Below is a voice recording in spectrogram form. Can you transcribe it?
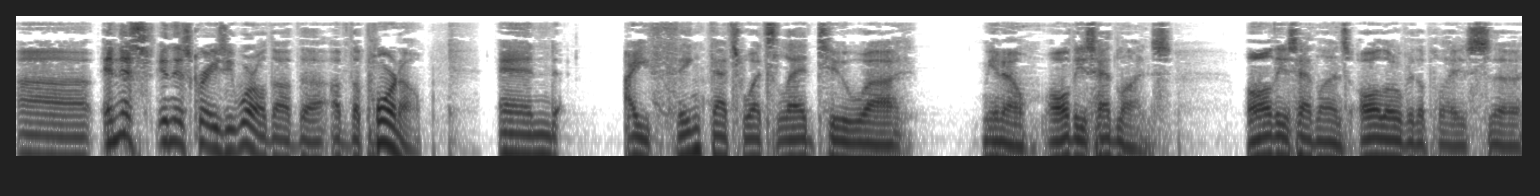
Uh, in this, in this crazy world of the, of the porno. And I think that's what's led to, uh, you know, all these headlines, all these headlines all over the place. Uh,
